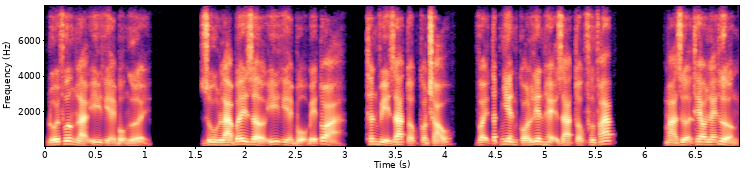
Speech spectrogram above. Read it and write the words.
Đối phương là y hệ bộ người dù là bây giờ y hệ bộ bế tỏa, thân vì gia tộc con cháu, vậy tất nhiên có liên hệ gia tộc phương pháp. Mà dựa theo lẽ thường,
